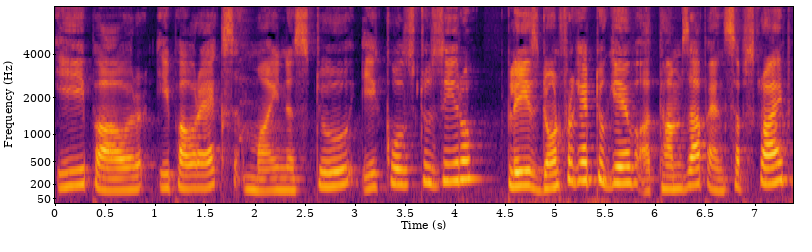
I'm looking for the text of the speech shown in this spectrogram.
e power e power x minus 2 equals to 0. Please don't forget to give a thumbs up and subscribe.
